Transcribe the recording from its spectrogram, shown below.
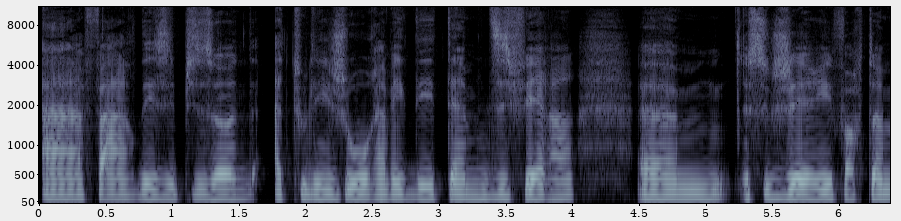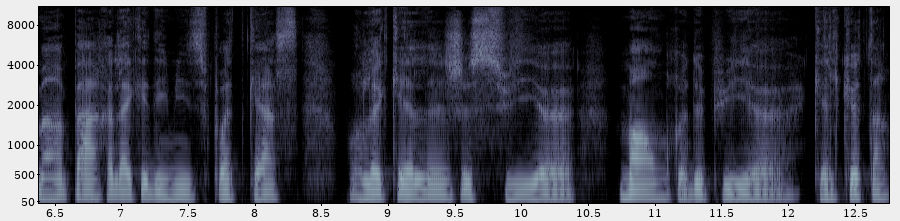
à faire des épisodes à tous les jours avec des thèmes différents, suggérés fortement par l'Académie du podcast, pour lequel je suis membre depuis quelque temps.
